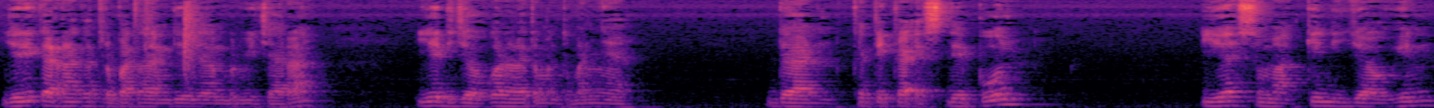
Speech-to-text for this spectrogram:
Jadi karena keterbatasan dia dalam berbicara, ia dijauhkan oleh teman-temannya. Dan ketika SD pun, ia semakin dijauhin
